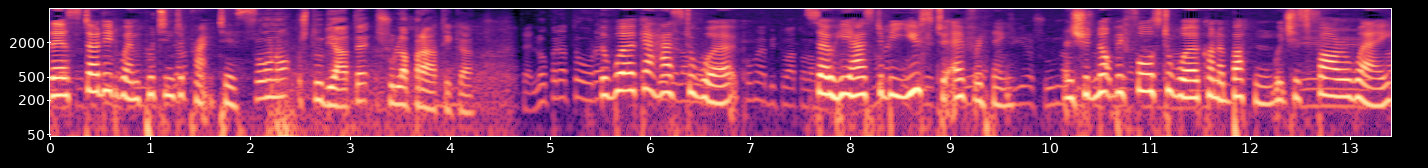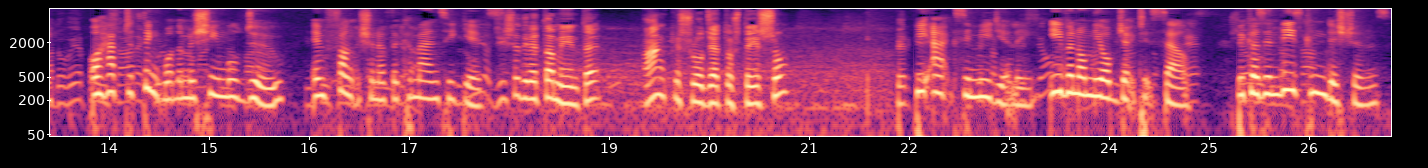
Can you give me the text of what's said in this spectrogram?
Manovra They are studied when put into practice. sono studiate sulla pratica. The worker has to work, come è abituato a so he has to be used to everything and should not be forced to work on a button which is far away or have to think what the machine will do in function of the commands he gives. agisce direttamente anche sull'oggetto stesso He acts immediately, even on the object itself, because in these conditions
